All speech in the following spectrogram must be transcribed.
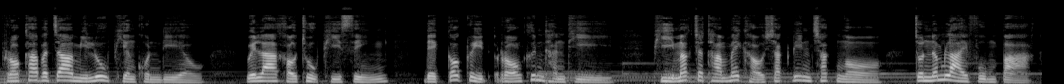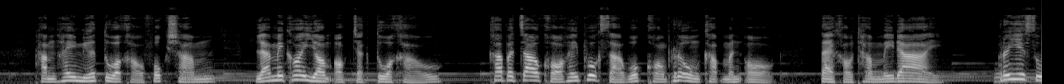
เพราะข้าพเจ้ามีลูกเพียงคนเดียว เวลาเขาถูกผีสิง เด็กก็กรีดร้องขึ้นทันที ผีมักจะทำให้เขาชักดิ้นชักงอ จนน้ำลายฟูมปากทำให้เนื้อตัวเขาฟกช้ำ และไม่ค่อยยอมออกจากตัวเขา ข้าพเจ้าขอให้พวกสาวกของพระองค์ขับมันออก แต่เขาทำไม่ได้ พระเยซู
